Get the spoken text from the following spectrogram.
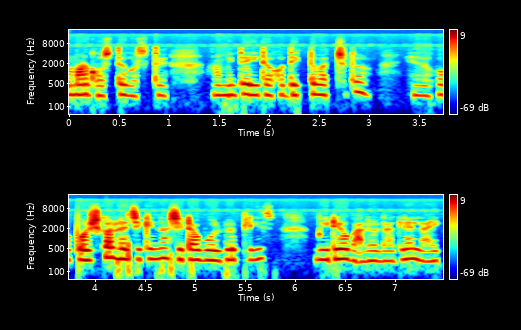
আমার ঘষতে ঘষতে। আমি তো এই দেখো দেখতে পাচ্ছ তো? এই দেখো, পরিষ্কার হয়েছে কি না সেটাও বলবে প্লিজ ভিডিও ভালো লাগলে লাইক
